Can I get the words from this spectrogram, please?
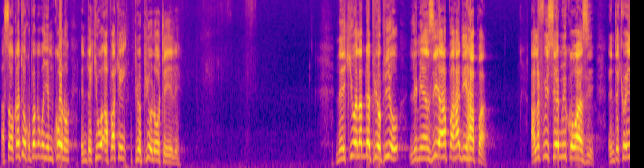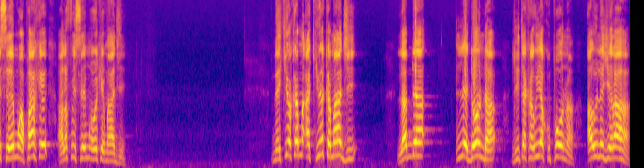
Sasa wakati wa kupaka kwenye mkono nitakiwa apake piopio lote ile na ikiwa labda piopio limeanzia hapa hadi hapa. Alafu hii sehemu iko wazi. Nitakiwa hii sehemu apake alafu hii sehemu aweke maji. Na ikiwa kama akiweka maji labda lile donda litakawia kupona au ile jeraha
